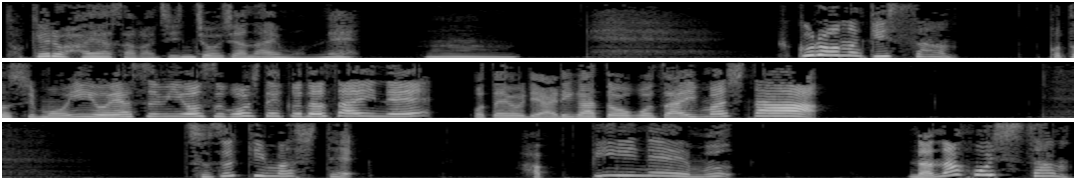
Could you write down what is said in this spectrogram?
溶ける速さが尋常じゃないもんね。うん。フクロウのキスさん、今年もいいお休みを過ごしてくださいね。お便りありがとうございました。続きまして、ハッピーネーム、七星さん、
